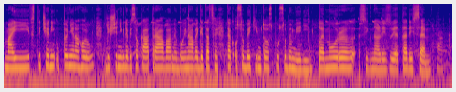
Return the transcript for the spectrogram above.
mají vstyčený úplně nahoru. Když je někde vysoká tráva nebo jiná vegetace, tak o sobě tímto způsobem vědí. Lemur signalizuje tady jsem. Tak.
